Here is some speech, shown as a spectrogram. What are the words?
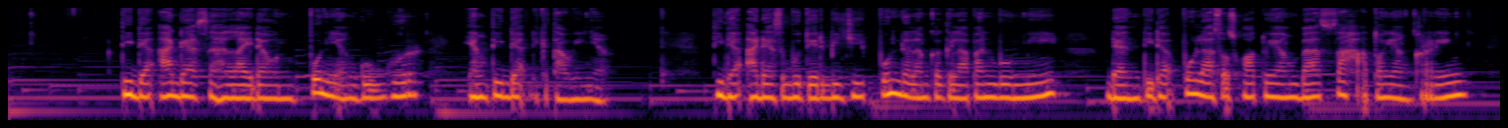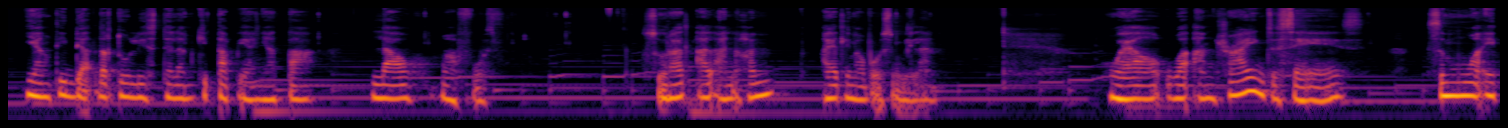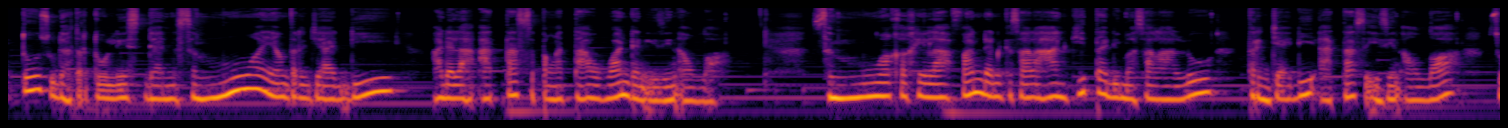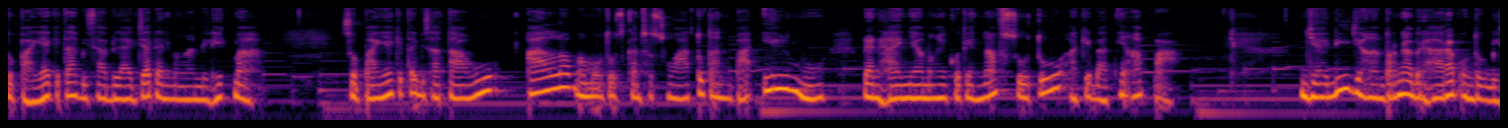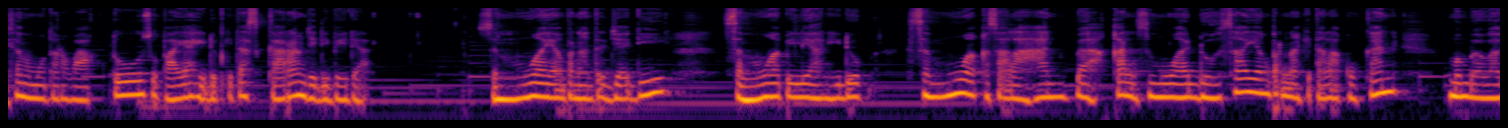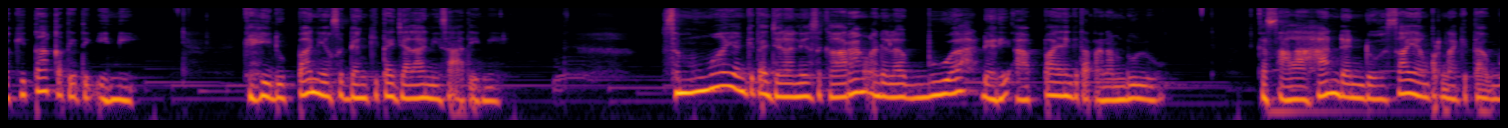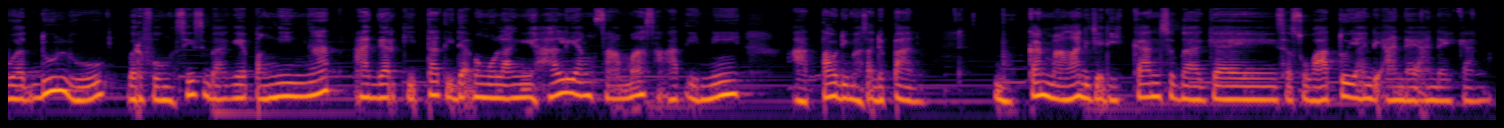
Tidak ada sehelai daun pun yang gugur yang tidak diketahuinya. Tidak ada sebutir biji pun dalam kegelapan bumi, dan tidak pula sesuatu yang basah atau yang kering yang tidak tertulis dalam kitab yang nyata, Lauh Mahfuz. Surat Al-An'am ayat 59. Well, what I'm trying to say is, semua itu sudah tertulis dan semua yang terjadi adalah atas sepengetahuan dan izin Allah. Semua kekhilafan dan kesalahan kita di masa lalu terjadi atas seizin Allah supaya kita bisa belajar dan mengambil hikmah. Supaya kita bisa tahu kalau memutuskan sesuatu tanpa ilmu dan hanya mengikuti nafsu tuh akibatnya apa. Jadi jangan pernah berharap untuk bisa memutar waktu supaya hidup kita sekarang jadi beda. Semua yang pernah terjadi, semua pilihan hidup, semua kesalahan, bahkan semua dosa yang pernah kita lakukan membawa kita ke titik ini. Kehidupan yang sedang kita jalani saat ini. Semua yang kita jalani sekarang adalah buah dari apa yang kita tanam dulu Kesalahan dan dosa yang pernah kita buat dulu berfungsi sebagai pengingat agar kita tidak mengulangi hal yang sama saat ini atau di masa depan. Bukan malah dijadikan sebagai sesuatu yang diandai-andaikan.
